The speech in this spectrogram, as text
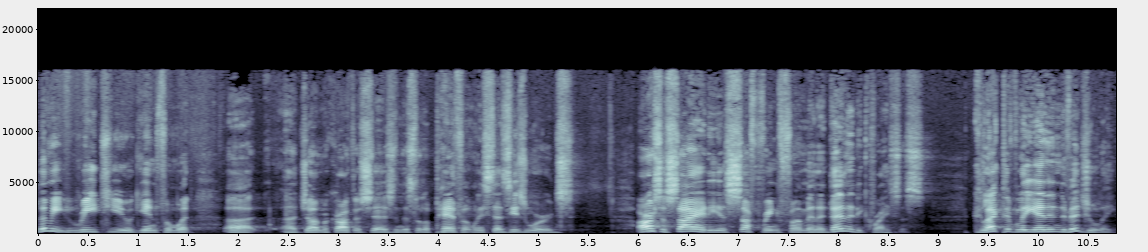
Let me read to you again from what uh, uh, John MacArthur says in this little pamphlet when he says these words Our society is suffering from an identity crisis, collectively and individually.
